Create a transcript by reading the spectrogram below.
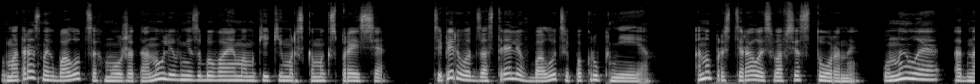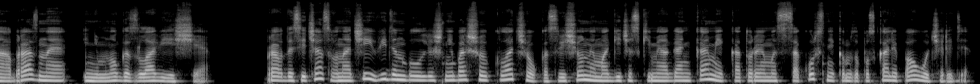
В матрасных болотцах мы уже тонули в незабываемом Кикиморском экспрессе. Теперь вот застряли в болоте покрупнее. Оно простиралось во все стороны. Унылое, однообразное и немного зловещее. Правда, сейчас в ночи виден был лишь небольшой клочок, освещенный магическими огоньками, которые мы с сокурсником запускали по очереди.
